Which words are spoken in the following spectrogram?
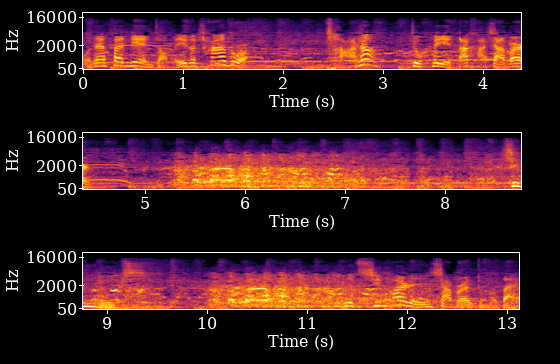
我在饭店找了一个插座，插上就可以打卡下班了。真牛逼！那其他人下班怎么办呀？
